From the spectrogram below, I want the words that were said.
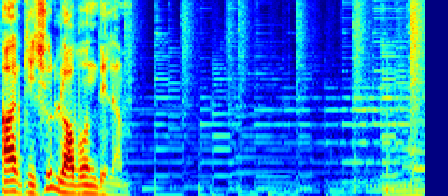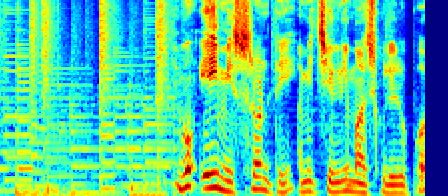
আর কিছু লবণ দিলাম। এবং এই মিশ্রণটি আমি চিংড়ি মাছগুলির উপর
